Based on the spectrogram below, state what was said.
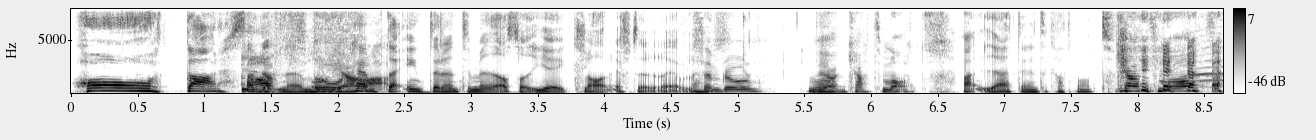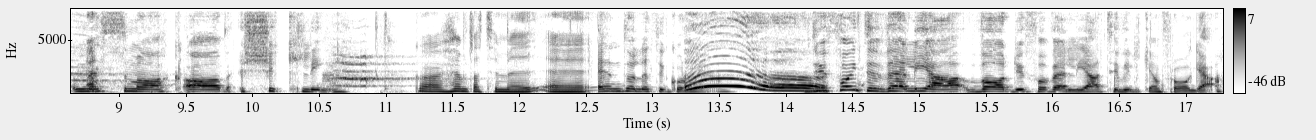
Hatar sardiner Ja, bror. ja. Hämta inte den till mig. Alltså, jag är klar efter det där jävla Sen bror, vi har kattmat. Ah, jag äter inte kattmat. Kattmat med smak av kyckling. Girl, hämta till mig. Eh, Ändå lite gourmet. Du får inte välja vad du får välja till vilken fråga.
